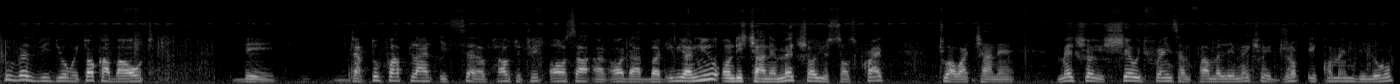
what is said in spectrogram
previous video we talk about the Jatropha plant itself, how to treat ulcer and all that. But if you are new on this channel, make sure you subscribe to our channel. Make sure you share with friends and family. Make sure you drop a comment below.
